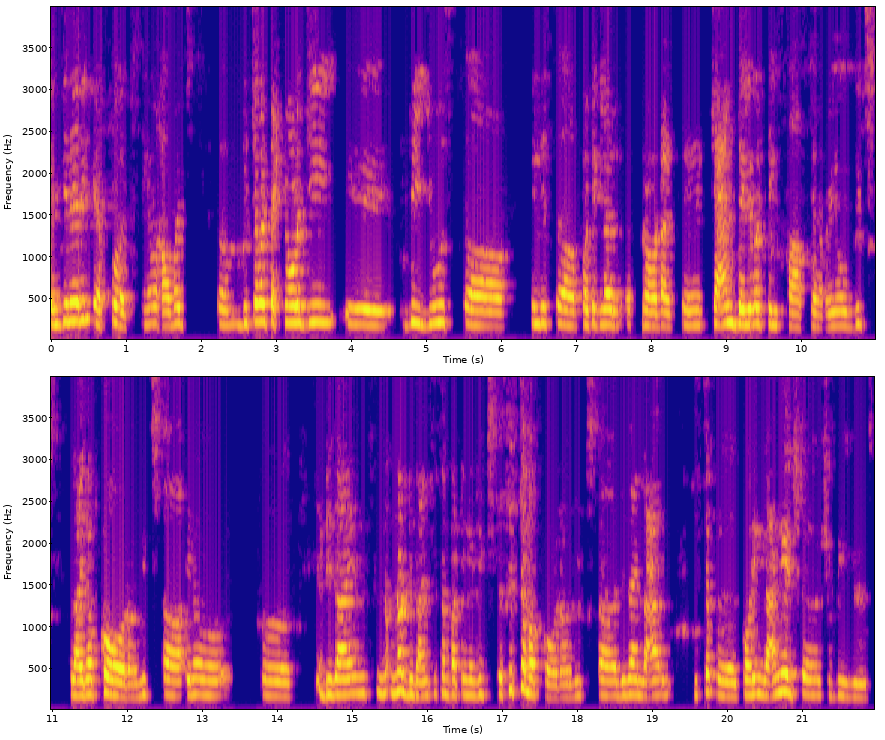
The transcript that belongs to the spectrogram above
engineering efforts. You know, how much uh, whichever technology uh, we use uh, in this particular product can deliver things faster. You know, which line of code or which you know designs not design system but in which system of code or which design system coding language should be used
